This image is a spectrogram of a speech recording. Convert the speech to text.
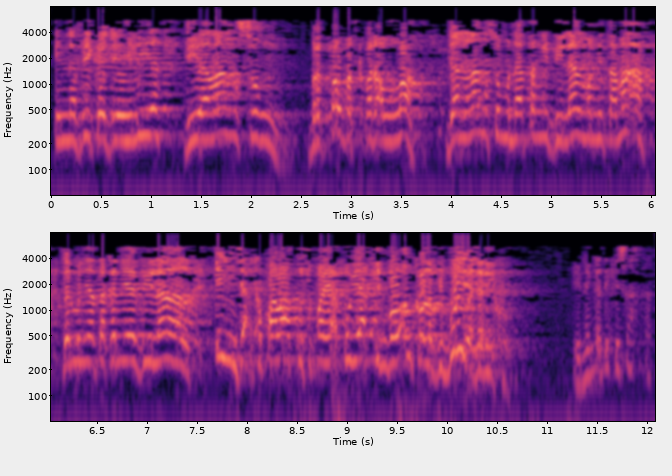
Inna fika jahiliyah, dia langsung bertobat kepada Allah dan langsung mendatangi Bilal meminta maaf dan menyatakan ya Bilal injak kepalaku supaya aku yakin bahwa engkau lebih mulia dariku. Ini nggak dikisahkan.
